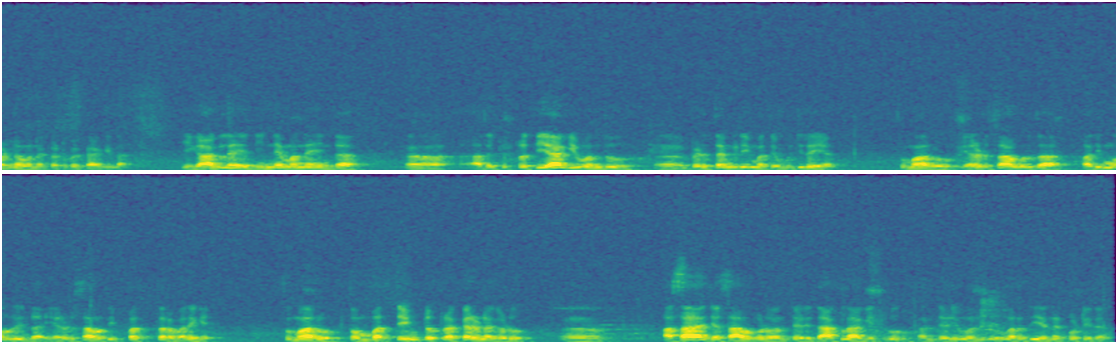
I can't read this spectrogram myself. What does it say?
ಬಣ್ಣವನ್ನು ಕಟ್ಟಬೇಕಾಗಿಲ್ಲ. ಈಗಾಗಲೇ ನಿನ್ನೆ ಮೊನ್ನೆಯಿಂದ ಅದಕ್ಕೆ ಪ್ರತಿಯಾಗಿ ಒಂದು ಬೆಳ್ತಂಗಡಿ ಮತ್ತು ಉಜಿರೆಯ ಸುಮಾರು ಎರಡು ಸಾವಿರದ ಹದಿಮೂರರಿಂದ ಎರಡು ಸಾವಿರದ ಇಪ್ಪತ್ತರವರೆಗೆ ಸುಮಾರು ತೊಂಬತ್ತೆಂಟು ಪ್ರಕರಣಗಳು ಅಸಹಜ ಸಾವುಗಳು ಅಂತೇಳಿ ದಾಖಲಾಗಿದ್ವು ಅಂತೇಳಿ ಒಂದು ವರದಿಯನ್ನು ಕೊಟ್ಟಿದ್ದಾರೆ.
